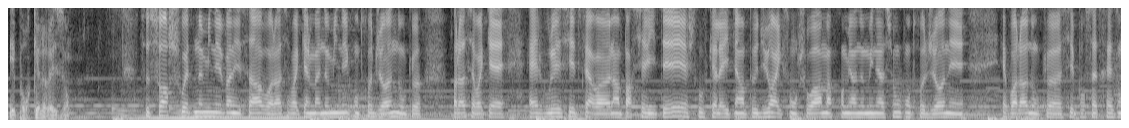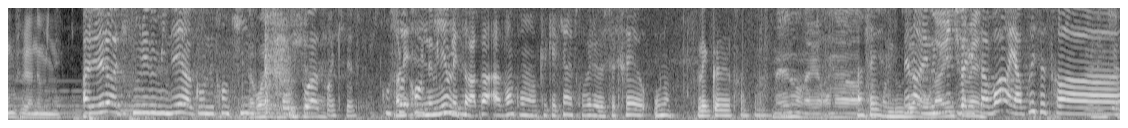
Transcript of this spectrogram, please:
et pour quelle raison? Ce soir, je souhaite nominer Vanessa. Voilà, c'est vrai qu'elle m'a nominé contre John, donc euh, voilà, c'est vrai qu'elle elle voulait essayer de faire euh, l'impartialité. Et je trouve qu'elle a été un peu dure avec son choix, ma première nomination contre John, et, et voilà, donc euh, c'est pour cette raison que je vais la nominer. Allez là, dites-nous les nominés, là, qu'on est tranquille. Qu'on soit tranquille. Qu'on On soit les, les tranquille. nominés, on les saura pas avant que quelqu'un ait trouvé le secret euh, ou non. On les connaîtra pas. Mais non, on a, on a Ah, ça y est. 72 Mais non, les on nominés, tu vas les savoir et après, ce sera.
